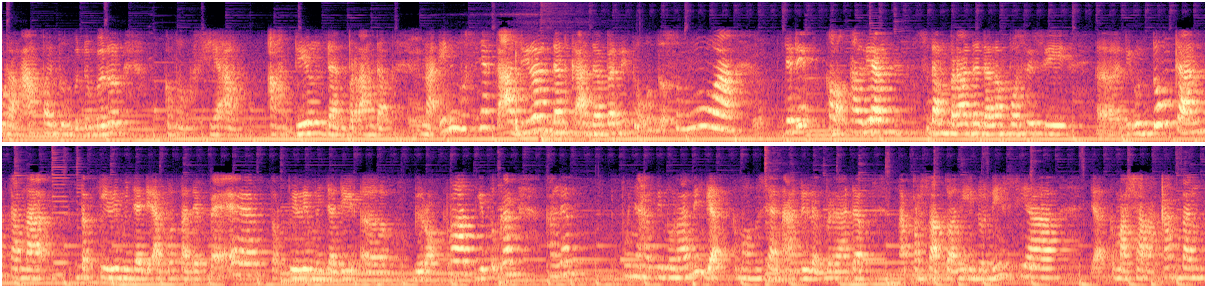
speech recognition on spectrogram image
kurang apa itu bener-bener kemanusiaan adil dan beradab. Nah, ini mestinya keadilan dan keadaban itu untuk semua. Jadi kalau kalian sedang berada dalam posisi eh, diuntungkan karena terpilih menjadi anggota DPR, terpilih menjadi eh, birokrat gitu kan, kalian punya hati nurani nggak kemanusiaan adil dan beradab? Nah persatuan Indonesia, ya kemasyarakatan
